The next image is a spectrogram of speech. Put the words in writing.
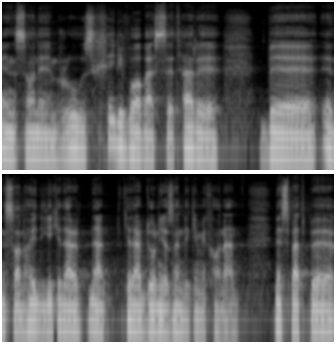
انسان امروز خیلی وابسته تره به انسان های دیگه که در, که در دنیا زندگی می‌کنن نسبت به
